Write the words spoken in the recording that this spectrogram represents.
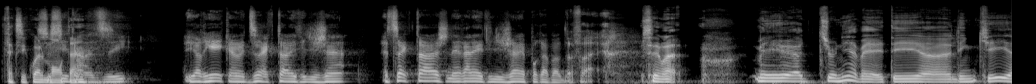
Fait que c'est quoi le montant? il n'y a rien qu'un directeur intelligent, un directeur général intelligent n'est pas capable de faire. C'est vrai. Mais euh, Tierney avait été euh, linké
